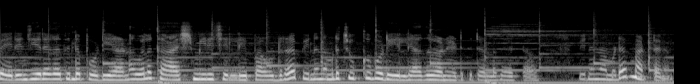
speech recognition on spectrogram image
പെരുംജീരകത്തിന്റെ പൊടിയാണ്. അതുപോലെ കാശ്മീരി ചില്ലി പൗഡർ പിന്നെ നമ്മുടെ ചുക്ക് പൊടിയില്ലേ അതുമാണ് എടുത്തിട്ടുള്ളത് കേട്ടോ. പിന്നെ നമ്മുടെ മട്ടനും.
